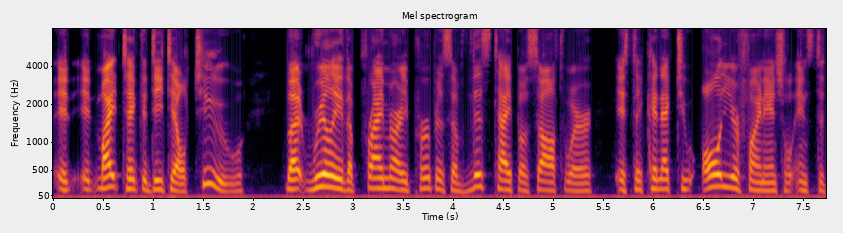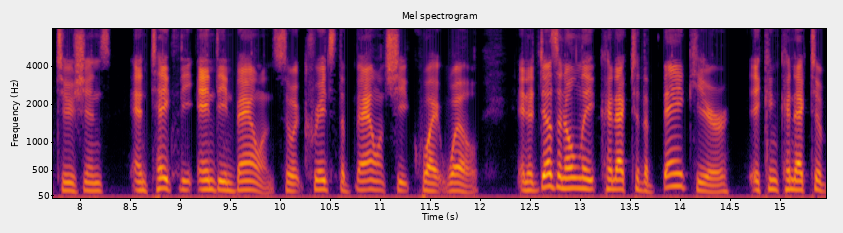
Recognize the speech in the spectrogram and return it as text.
it, it might take the detail too, but really the primary purpose of this type of software is to connect to all your financial institutions and take the ending balance. So it creates the balance sheet quite well. And it doesn't only connect to the bank here, it can connect to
